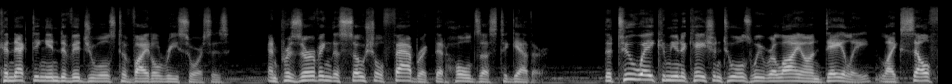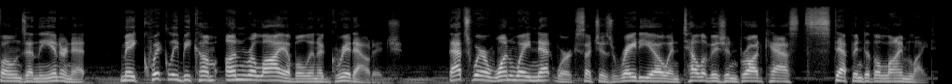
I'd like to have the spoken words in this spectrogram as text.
connecting individuals to vital resources, and preserving the social fabric that holds us together. The two-way communication tools we rely on daily, like cell phones and the internet, may quickly become unreliable in a grid outage. That's where one-way networks such as radio and television broadcasts step into the limelight.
